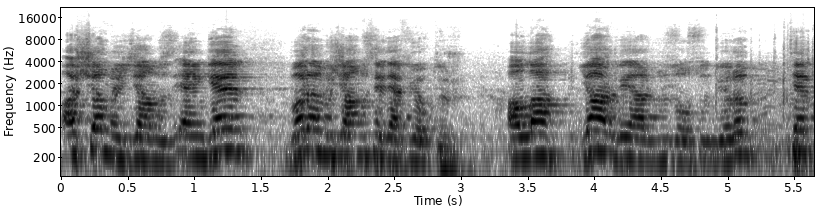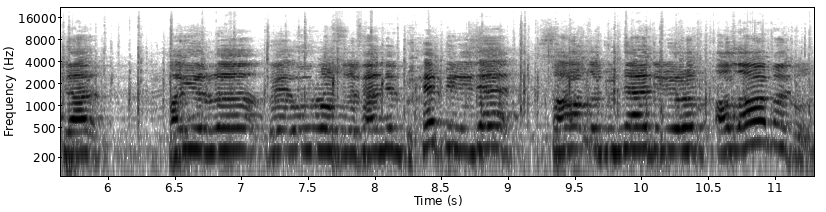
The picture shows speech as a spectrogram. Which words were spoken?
aşamayacağımız engel varamayacağımız hedef yoktur. Allah yar ve yardımcınız olsun diyorum. Tekrar hayırlı ve uğurlu olsun efendim. Hepinize sağlıklı günler diliyorum. Allah'a emanet olun.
